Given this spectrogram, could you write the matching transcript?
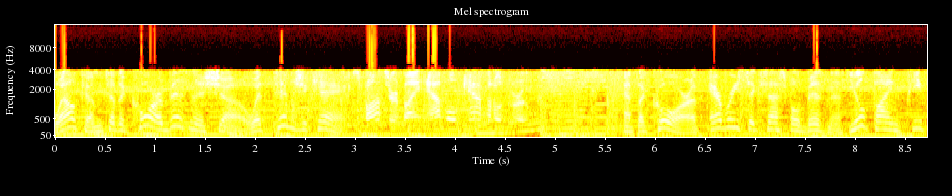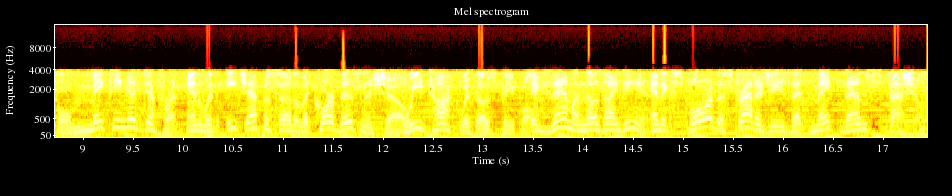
Welcome to the Core Business Show with Tim Jacquet, sponsored by Apple Capital Group. At the core of every successful business, you'll find people making a difference. And with each episode of the Core Business Show, we talk with those people, examine those ideas, and explore the strategies that make them special.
